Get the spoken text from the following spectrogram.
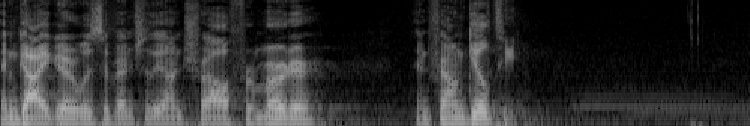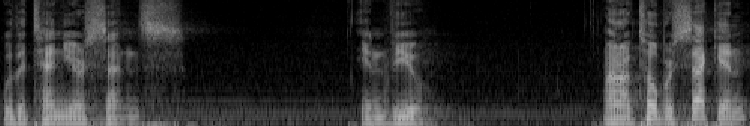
and Guyger was eventually on trial for murder and found guilty with a 10 year sentence in view. On October 2nd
